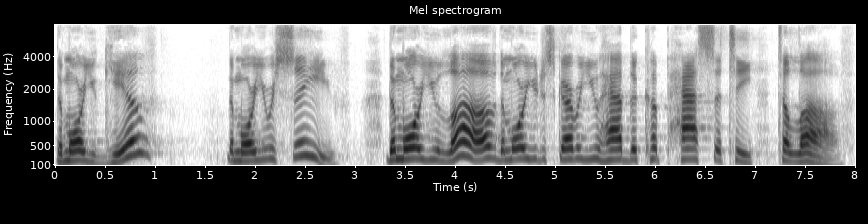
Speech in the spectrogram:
The more you give, the more you receive. The more you love, the more you discover you have the capacity to love.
